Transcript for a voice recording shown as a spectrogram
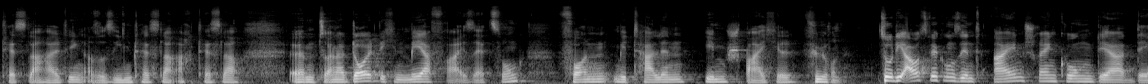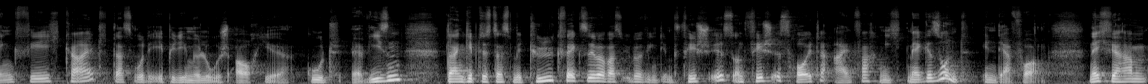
Tesla-haltigen, also 7 Tesla, 8 Tesla, ähm, zu einer deutlichen Mehrfreisetzung von Metallen im Speichel führen. So, die Auswirkungen sind Einschränkung der Denkfähigkeit. Das wurde epidemiologisch auch hier gut erwiesen. Dann gibt es das Methylquecksilber, was überwiegend im Fisch ist. Und Fisch ist heute einfach nicht mehr gesund in der Form. Nicht? Wir haben,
